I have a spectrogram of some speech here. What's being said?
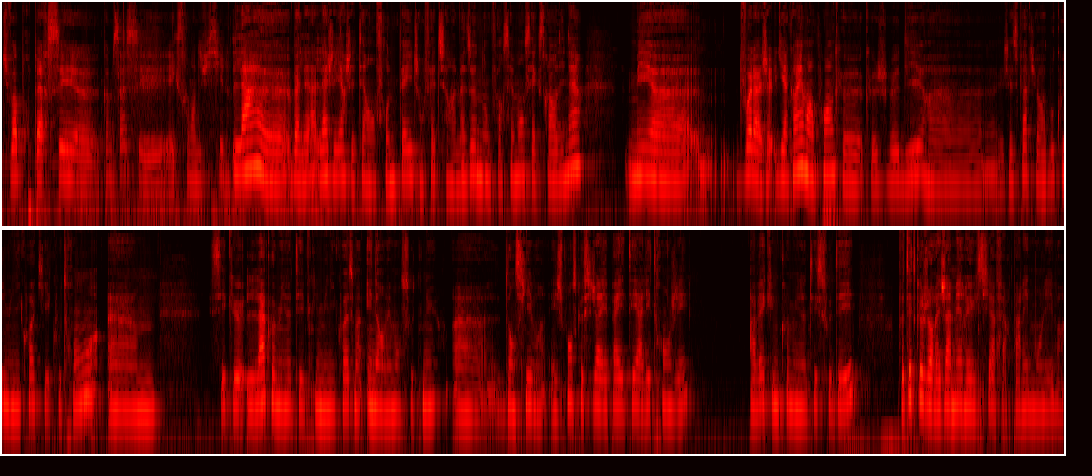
Tu vois, pour percer euh, comme ça, c'est extrêmement difficile. Là, bah, là, hier, j'étais en front page en fait sur Amazon, donc forcément, c'est extraordinaire. Mais voilà, il y a quand même un point que, que je veux dire. J'espère qu'il y aura beaucoup de munichois qui écouteront. c'est que la communauté munichoise m'a énormément soutenue dans ce livre. Et je pense que si j'avais pas été à l'étranger, avec une communauté soudée, peut-être que j'aurais jamais réussi à faire parler de mon livre.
